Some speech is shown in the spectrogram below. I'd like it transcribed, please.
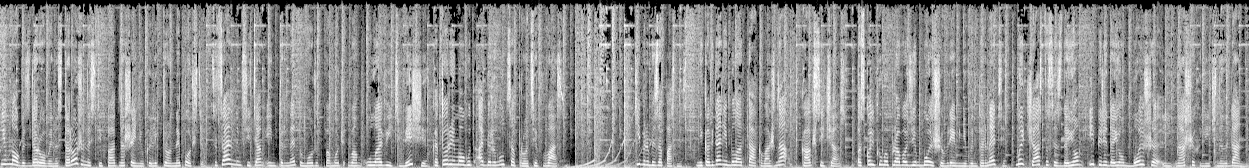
Немного здоровой настороженности по отношению к электронной почте, социальным сетям и интернету может помочь вам уловить вещи, которые могут обернуться против вас. Кибербезопасность никогда не была так важна, как сейчас. Поскольку мы проводим больше времени в интернете, мы часто создаем и передаем больше наших личных данных.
